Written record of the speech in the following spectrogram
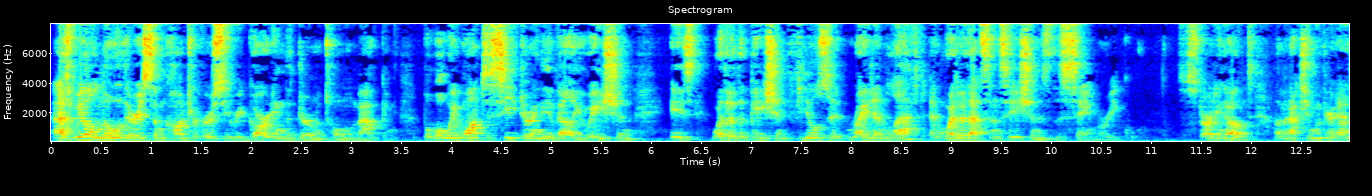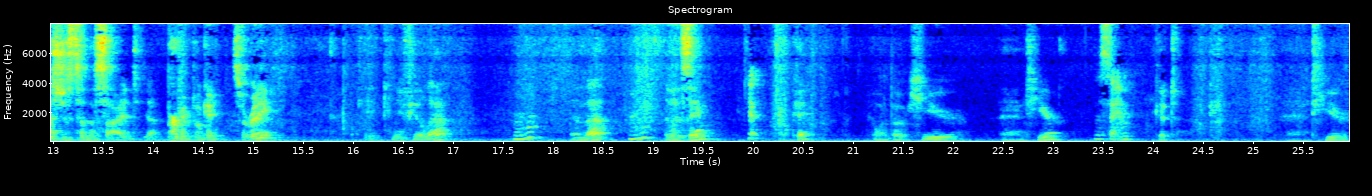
As we all know, there is some controversy regarding the dermatomal mapping. But what we want to see during the evaluation is whether the patient feels it right and left and whether that sensation is the same or equal. So starting out, um, actually move your hands just to the side. Yeah, perfect. Okay, so ready? Okay, can you feel that? Mm-hmm. And that? Mm-hmm. Are they the same? Yep. Okay. And what about here and here? The same. Good. And here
